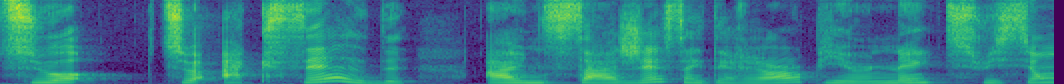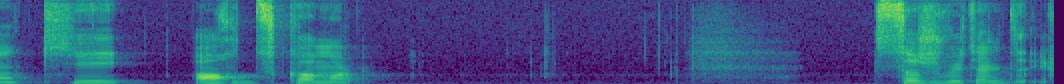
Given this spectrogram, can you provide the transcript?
tu as, tu accèdes à une sagesse intérieure puis une intuition qui est hors du commun. Ça, je veux te le dire.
